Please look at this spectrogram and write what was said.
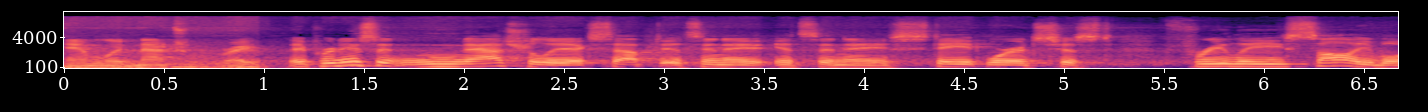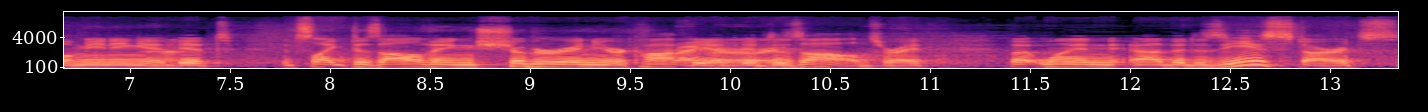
amyloid naturally, right? They produce it naturally, except it's in a it's in a state where it's just freely soluble, meaning it, it it's like dissolving sugar in your coffee. Right, it, right, it right. dissolves, right? But when uh, the disease starts,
